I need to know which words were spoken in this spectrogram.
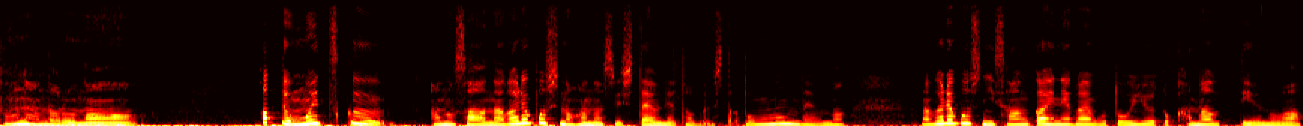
どうなんだろうな。パッて思いつくあのさ流れ星の話したよね多分したと思うんだよな。流れ星に3回願い事を言うと叶うっていうのは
